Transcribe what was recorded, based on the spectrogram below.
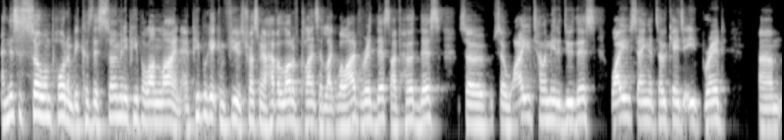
and this is so important because there's so many people online and people get confused. Trust me i have a lot of clients that like well i've read this i've heard this. So so why are you telling me to do this? Why are you saying it's okay to eat bread um,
